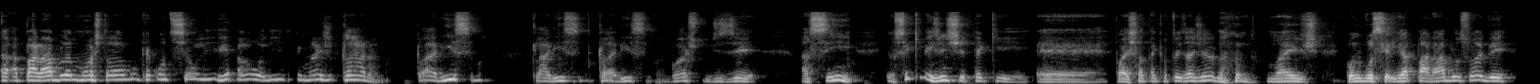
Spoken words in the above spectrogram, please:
A, a, parábola mostra algo que aconteceu ali, real ali, imagem clara, claríssima, claríssima, claríssima. Gosto de dizer assim. Eu sei que tem gente até que é, pode achar até que eu estou exagerando, mas quando você lê a parábola, você vai ver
